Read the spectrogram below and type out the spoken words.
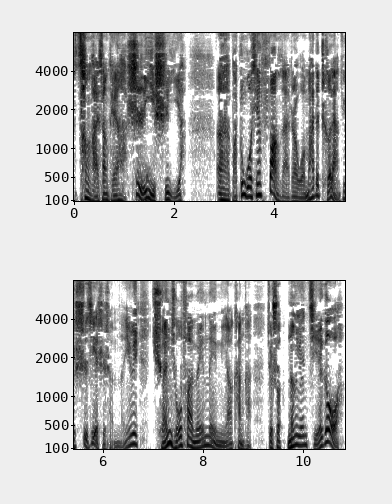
沧海桑田啊，事易时移啊。呃，把中国先放在这儿，我们还得扯两句世界是什么呢？因为全球范围内，你要看看，就说能源结构啊，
